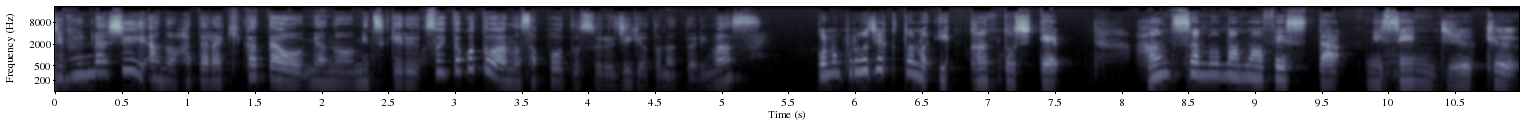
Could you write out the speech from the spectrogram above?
自分らしいあの働き方をあの見つける、そういったことをあのサポートする事業となっております。このプロジェクトの一環として、ハンサムママフェスタ2019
